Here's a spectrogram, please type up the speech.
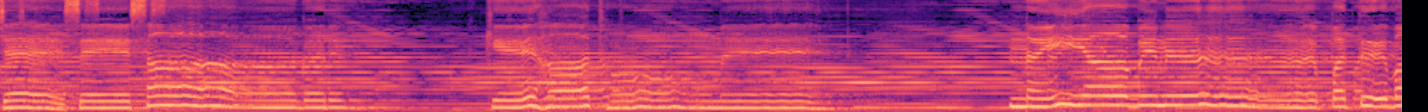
जैसे सागर के हाथों में नैया बिन पतवार।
